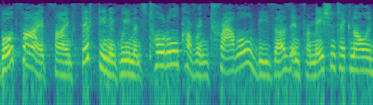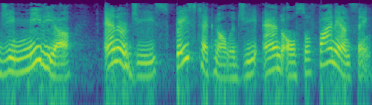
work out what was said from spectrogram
Both sides signed 15 agreements total covering travel, visas, information technology, media, energy, space technology, and also financing.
